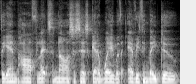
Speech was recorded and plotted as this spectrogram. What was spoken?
The empath lets the narcissist get away with everything they do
